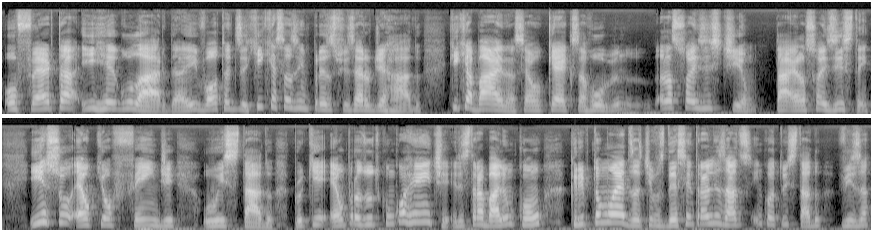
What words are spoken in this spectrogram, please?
oferta irregular. Daí volta a dizer, o que, que essas empresas fizeram de errado? O que, que a Binance, a OKEx, a Ruby, elas só existiam, tá? Elas só existem. Isso é o que ofende o Estado, porque é um produto concorrente. Eles trabalham com criptomoedas, ativos descentralizados, enquanto o Estado visa,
